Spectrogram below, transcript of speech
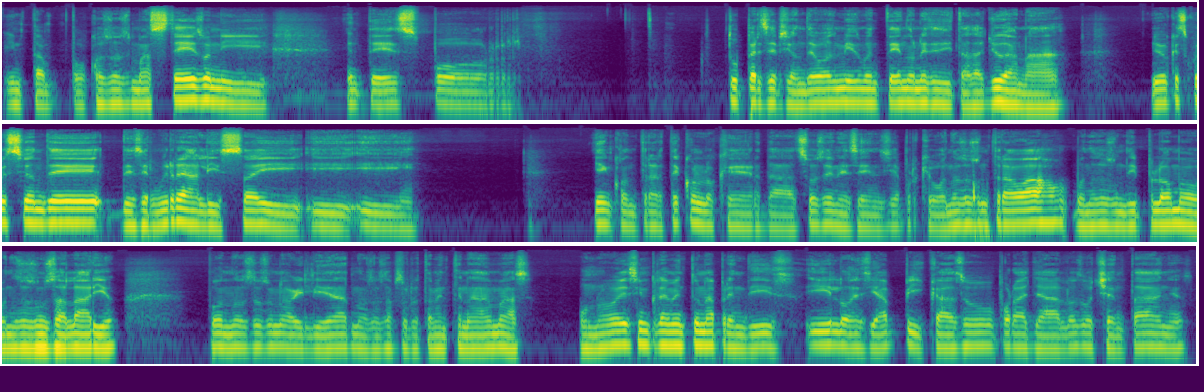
y tampoco sos más teso ni entonces por tu percepción de vos mismo, entonces no necesitas ayuda, nada. Yo creo que es cuestión de, ser muy realista y, encontrarte con lo que de verdad sos en esencia, porque vos no sos un trabajo, vos no sos un diploma, vos no sos un salario, vos no sos una habilidad, no sos absolutamente nada más. Uno es simplemente un aprendiz y lo decía Picasso por allá a los 80 años.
